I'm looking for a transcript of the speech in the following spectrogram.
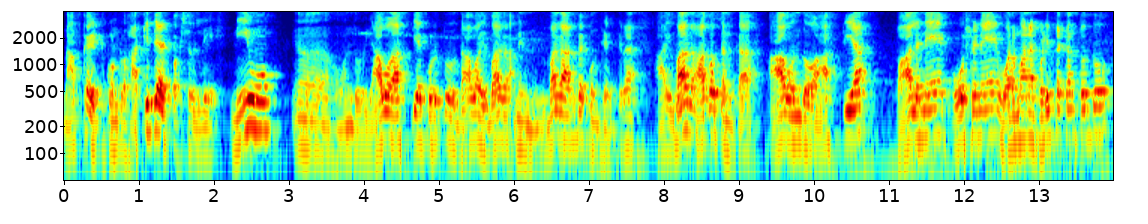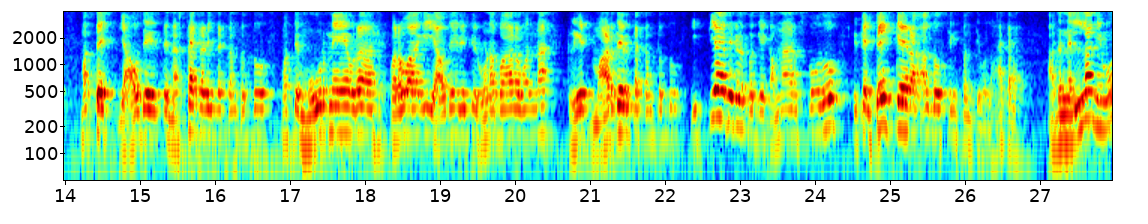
ಜ್ಞಾಪಕ ಇಟ್ಟುಕೊಂಡು ಹಾಕಿದ್ದೇ ಆದ ಪಕ್ಷದಲ್ಲಿ ನೀವು ಒಂದು ಯಾವ ಆಸ್ತಿಯ ಕುರಿತು ದಾವ ವಿಭಾಗ ಐ ಮೀನ್ ವಿಭಾಗ ಆಗಬೇಕು ಅಂತ ಹೇಳ್ತೀರಾ? ಆ ವಿಭಾಗ ಆಗೋ ತನಕ ಆ ಒಂದು ಆಸ್ತಿಯ ಪಾಲನೆ, ಪೋಷಣೆ, ವರಮಾನ ಪಡಿತಕ್ಕಂಥದ್ದು, ಮತ್ತು ಯಾವುದೇ ರೀತಿ ನಷ್ಟ ತಡಿತಕ್ಕಂಥದ್ದು, ಮತ್ತು ಮೂರನೆಯವರ ಪರವಾಗಿ ಯಾವುದೇ ರೀತಿ ಋಣಭಾರವನ್ನು ಕ್ರಿಯೇಟ್ ಮಾಡದೇ ಇರತಕ್ಕಂಥದ್ದು ಇತ್ಯಾದಿಗಳ ಬಗ್ಗೆ ಗಮನ ಹರಿಸ್ಬೋದು. You can take care all those things ಅಂತೀವಲ್ಲ, ಆ ಥರ. ಅದನ್ನೆಲ್ಲ ನೀವು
